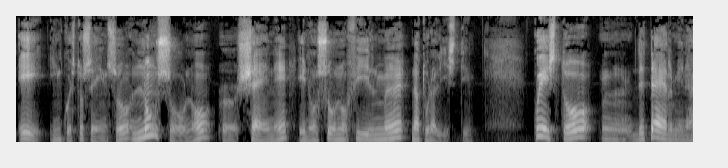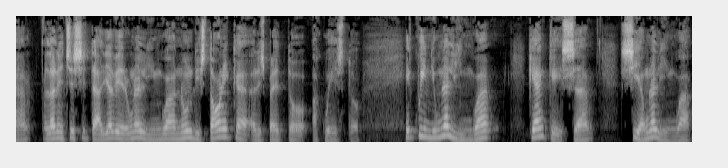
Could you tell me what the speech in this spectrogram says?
e in questo senso non sono uh, scene e non sono film naturalisti. Questo mh, determina la necessità di avere una lingua non distonica rispetto a questo e quindi una lingua che anch'essa sia una lingua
